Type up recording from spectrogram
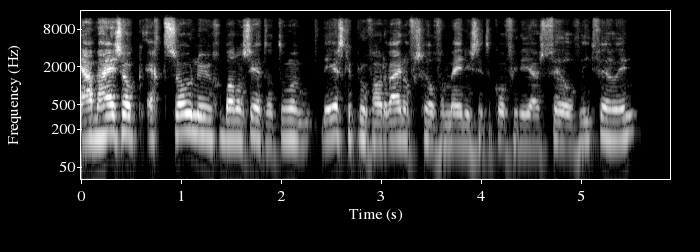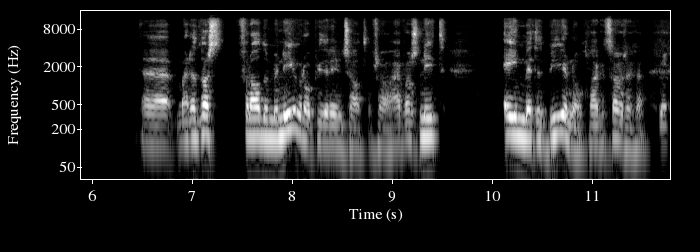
Ja, maar hij is ook echt zo nu gebalanceerd. Want toen we de eerste keer proeven hadden wij nog verschil van mening. Zit de koffie er juist veel of niet veel in? Uh, maar dat was vooral de manier waarop hij erin zat of zo. Hij was niet één met het bier nog, laat ik het zo zeggen.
